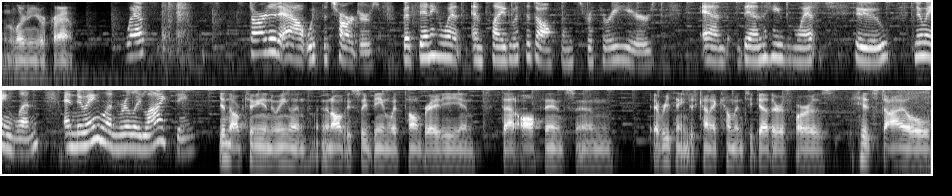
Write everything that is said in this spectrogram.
and learning your craft. Wes started out with the Chargers, but then he went and played with the Dolphins for three years. And then he went to New England, and New England really liked him. Getting the opportunity in New England, and obviously being with Tom Brady and that offense and everything just kind of coming together as far as his style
